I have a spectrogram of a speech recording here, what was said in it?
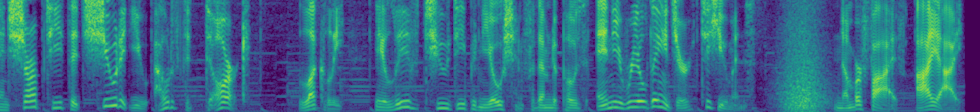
and sharp teeth that shoot at you out of the dark. Luckily, they live too deep in the ocean for them to pose any real danger to humans. Number 5. Aye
